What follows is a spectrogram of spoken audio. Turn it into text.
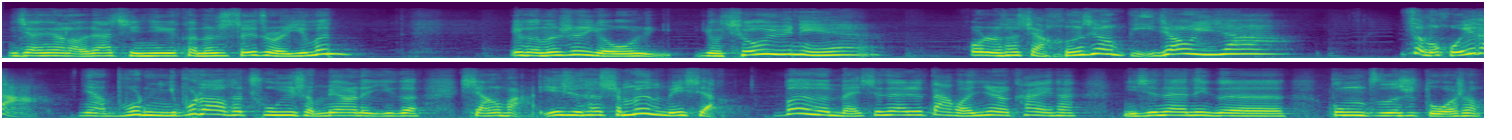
你想想老家亲戚可能是随嘴一问，也可能是有有求于你，或者他想横向比较一下，你怎么回答？你不你不知道他出于什么样的一个想法，也许他什么都没想，问问呗。现在这大环境看一看，你现在那个工资是多少？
